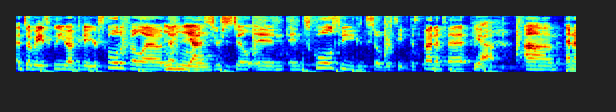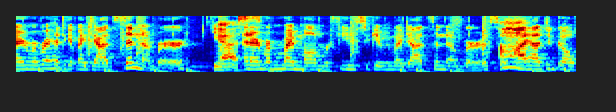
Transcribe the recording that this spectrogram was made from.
And so basically you have to get your school to fill out that yes you're still in in school so you can still receive this benefit. Yeah. Um, and I remember I had to get my dad's SIN number. Yes. And I remember my mom refused to give me my dad's SIN number, so I had to go.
